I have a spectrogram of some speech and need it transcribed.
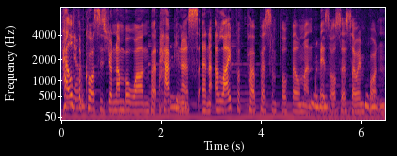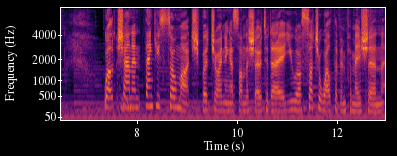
health, yeah. of course, is your number one, but mm-hmm. happiness mm-hmm. and a life of purpose and fulfillment mm-hmm. is also so mm-hmm. important. Well, mm-hmm. Shannon, thank you so much for joining us on the show today. You are such a wealth of information.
